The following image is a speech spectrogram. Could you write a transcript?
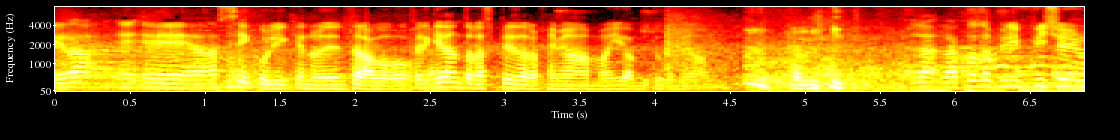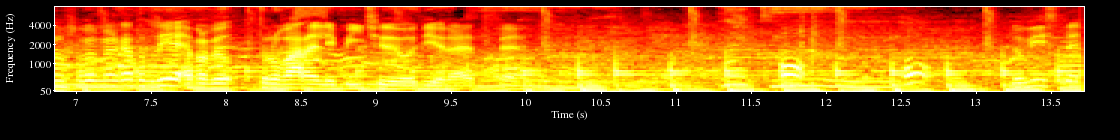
era, era secoli che non entravo. Perché tanto la spesa la fa mia mamma Io abito con mia mamma. Fallito la, la, cosa più difficile in un supermercato così è proprio trovare le bici, devo dire. Eh. Cioè. Oh, oh, le ho viste?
